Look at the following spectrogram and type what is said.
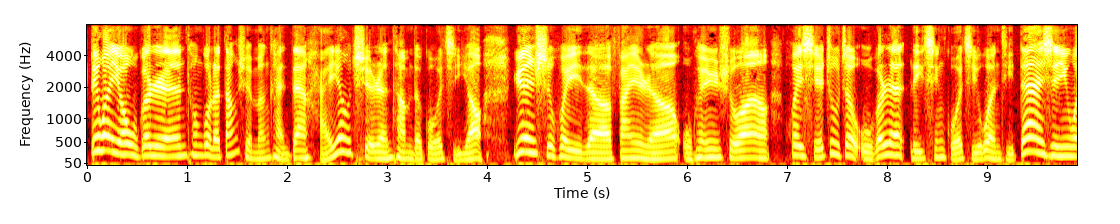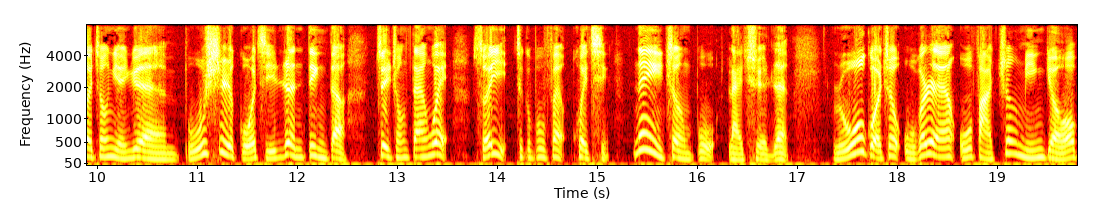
另外有五个人通过了当选门槛，但还要确认他们的国籍哟。院士会议的发言人吴坤玉说，会协助这五个人厘清国籍问题，但是因为中研院不是国籍认定的最终单位，所以这个部分。会请内政部来确认，如果这五个人无法证明有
